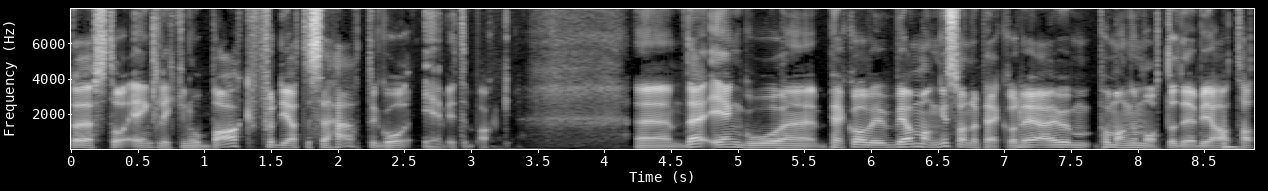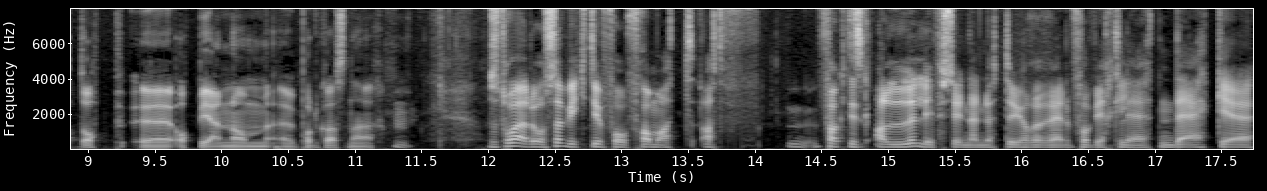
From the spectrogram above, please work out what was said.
det står egentlig ikke noe bak, fordi at det ser her, det går evig tilbake. Eh, Det er én god PK. peker. Vi- har mange sånne PK. Det er jo på mange måter det vi har tatt opp eh, opp igjennom podkasten her. Så tror jeg det også er viktig å få fram at, at faktisk alle livssyn er nødt til å gjøre rede for virkeligheten. Det er ikke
